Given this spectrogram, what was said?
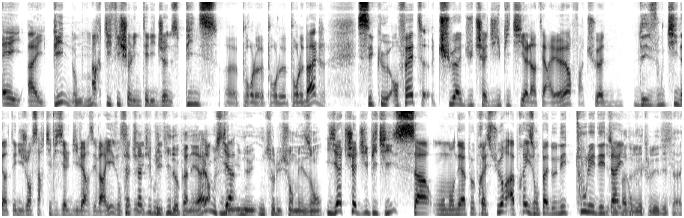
AI PIN, donc mhm. Artificial Intelligence Pins pour, le, pour, le, pour le badge, c'est que, en fait, tu as du chat GPT à l'intérieur, enfin, tu as des outils d'intelligence artificielle divers et variés. C'est ChatGPT d'OpenAI ou c'est une, une, solution maison? Il y a ChatGPT, ça, on en est à peu près sûr. Après, ils n'ont pas donné tous les détails. Ils n'ont pas donné tous les détails.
